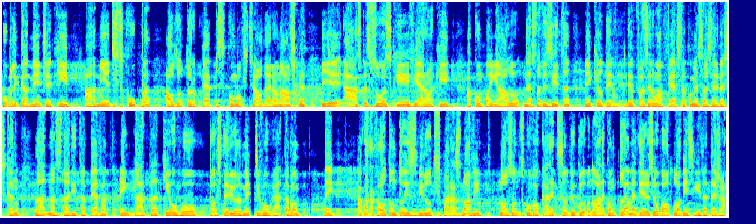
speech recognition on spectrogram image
publicamente aqui a minha desculpa ao Dr. Peps como oficial da aeronáutica e às pessoas que vieram aqui acompanhá-lo nesta visita em que eu devo, devo fazer uma festa com o mensageiro mexicano lá na cidade de Itapeva em data que eu vou posteriormente divulgar, tá bom? Bem, agora faltam dois minutos para as nove. Nós vamos convocar a edição de O Globo no Ar com Cléo Medeiros e eu volto logo em seguida. Até já.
